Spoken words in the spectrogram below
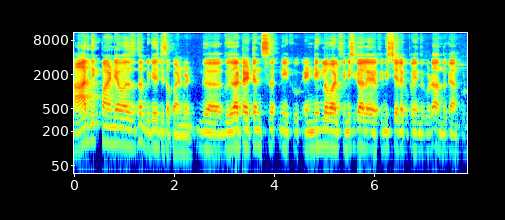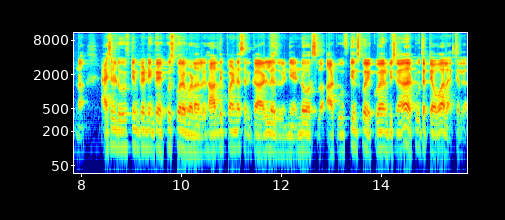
Hardik Pandya was the biggest disappointment. Gujarat Titans నీకు ఎండింగ్‌లో వాళ్ళు ఫినిష్ కాలే ఫినిష్ చేయలేకపోయింది కూడా అందుకే అనుకుంటున్నా. యాక్చువల్లీ 215 కంటే ఇంకా ఎక్కువ స్కోరే పడాలి. హార్దిక్ పాండ్యా సరిగ్గా ఆడలేదు ఎండ్ ఎండ్ ఓవర్స్‌లో. ఆ 215 స్కోర్ ఎక్కువ అనిపించినా టూ థర్టీ అవ్వాలి యాక్చువల్‌గా.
